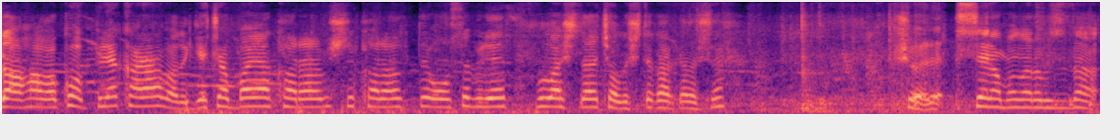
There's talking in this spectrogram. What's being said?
Daha hava komple kararmadı. Geçen bayağı kararmıştı. Karanlıkta olsa bile flashla çalıştık arkadaşlar. Şöyle seramalarımızı da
